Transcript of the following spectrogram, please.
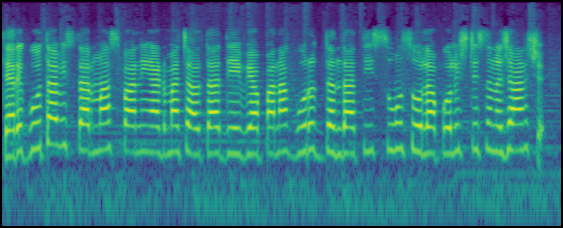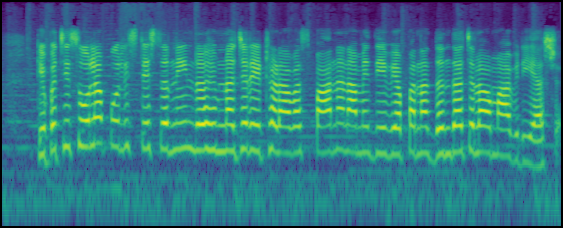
ત્યારે ગોતા વિસ્તારમાં સ્પાની આડમાં ચાલતા દેવ્યાપાના ગોરખ ધંધાથી શું સોલા પોલીસ સ્ટેશન અજાણ છે? કે પછી સોલા પોલીસ સ્ટેશનની રહેમ નજર હેઠળ આવા સ્પાના નામે દેવ્યાપાના ધંધા ચલાવવામાં આવી રહ્યા છે?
